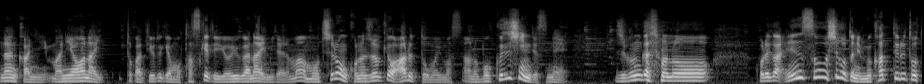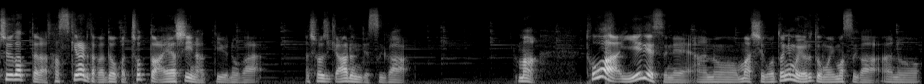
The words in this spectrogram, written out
なんかに間に合わないとかっていう時はもう助けて余裕がないみたいな、まあもちろんこの状況はあると思います。あの僕自身ですね、自分がその、これが演奏仕事に向かってる途中だったら助けられたかどうかちょっと怪しいなっていうのが正直あるんですが、まあ、とはいえですね、あの、まあ仕事にもよると思いますが、あの、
